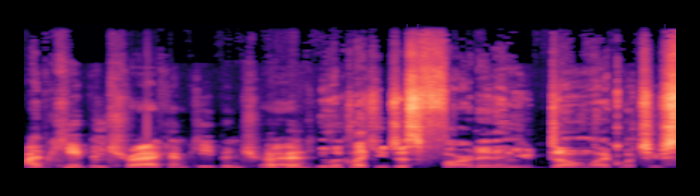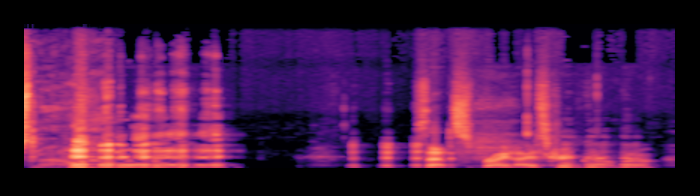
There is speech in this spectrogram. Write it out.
I'm keeping track. I'm keeping track. Okay. You look like you just farted and you don't like what you smell. It's that Sprite ice cream combo.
